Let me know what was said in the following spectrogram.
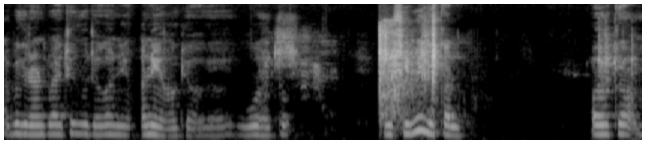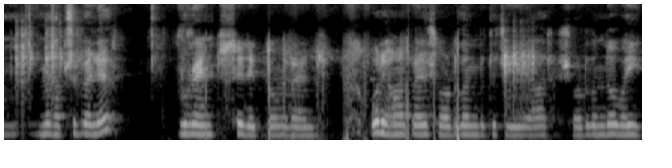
अभी ग्रैंड पा आई थिंक वो जगह नहीं नहीं आ गया आ गया वो है तो उसी में निकल। और क्या, मैं सबसे पहले वो रेंच से देखता हूँ रेंच और हाँ पहले शॉर्ट गन भी तो चाहिए यार। शॉर्ट गन दो भाई।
